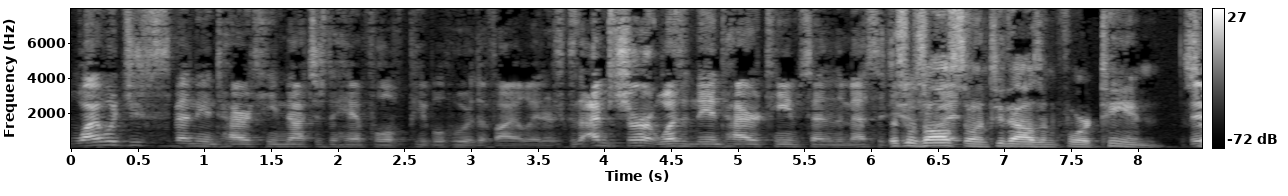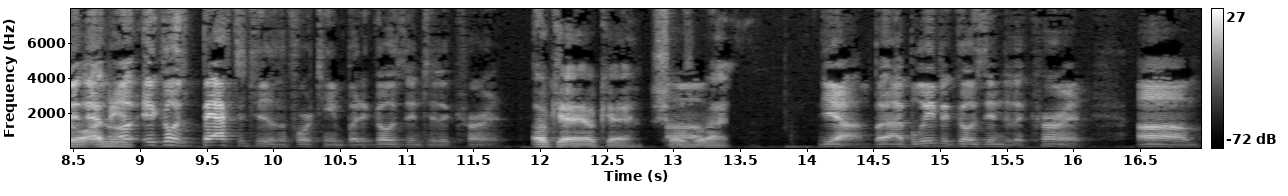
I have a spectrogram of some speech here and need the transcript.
why would you suspend the entire team, not just a handful of people who are the violators? Because I'm sure it wasn't the entire team sending the messages. This was right? also in 2014. So it, I mean, uh, it goes back to 2014, but it goes into the current. okay, okay, shows um, what I. Yeah, but I believe it goes into the current. Um,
